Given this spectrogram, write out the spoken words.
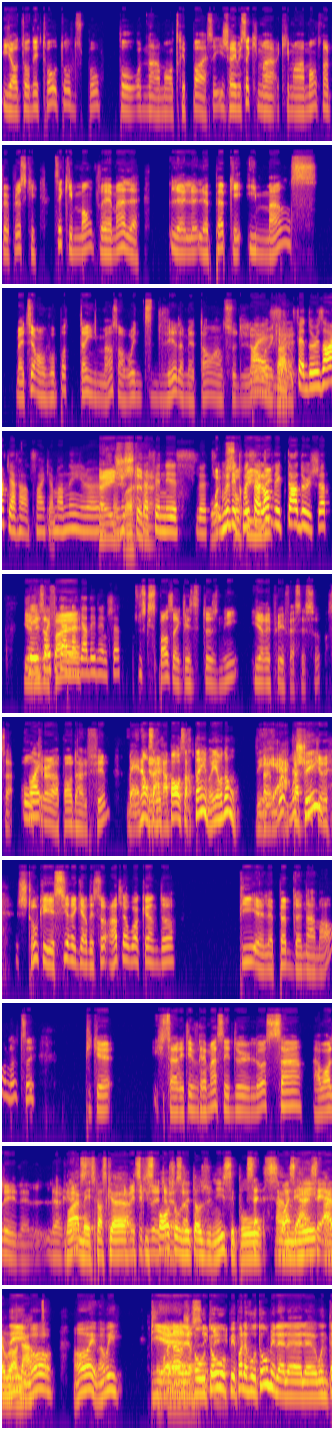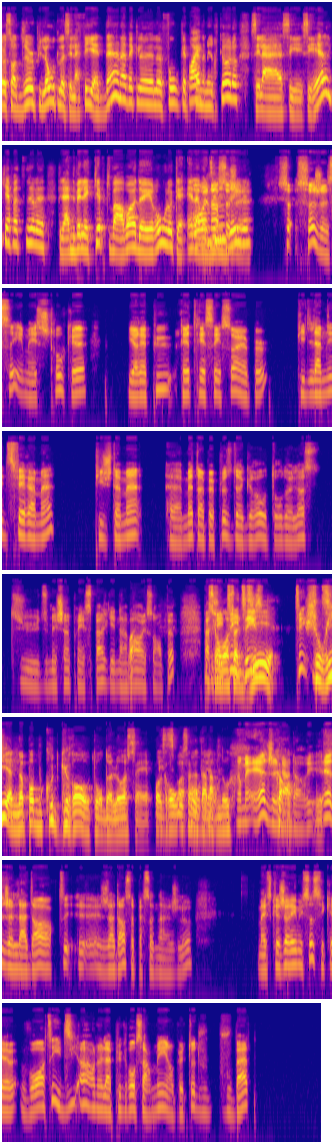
ils ont tourné trop autour du pot pour n'en montrer pas assez. J'aurais aimé ça qu'ils m'en qu'ils m'en montrent un peu plus, qu'ils tu sais, qu'ils montrent vraiment le, le, le- le peuple qui est immense. Mais tu sais, on voit pas tant immense, on voit une petite ville, mettons, en dessous de l'eau. Ouais, avec, ça euh, fait 2h45 à un moment donné. Là, Ben, ça, justement. ça finisse. là. Ouais, Moi, j'ai trouvé ça long des- de l'écouter en deux shots. J'ai pas été capable de regarder d'une shot. tout ce qui se passe avec les États-Unis, il aurait pu effacer ça. Ça n'a Ouais. aucun rapport dans le film. Ben non, ça a aurait- rapport certain, voyons donc. Ben, moi, je trouve que, je trouve que si regarder ça entre le Wakanda puis euh, le peuple de Namor, là, tu sais, puis que ça aurait été vraiment ces deux-là sans avoir les, le, le reste. Ouais, mais c'est parce que ce qui se passe aux. États-Unis, c'est pour C'est- c'est- ouais, c'est amener c'est Iron ouais. Ouais, ben oui. Puis Ouais, euh, le sais, Vautour, mais- puis pas le Vautour, mais le, le- le Winter Soldier, puis l'autre, là, c'est la fille est dedans là, avec le, le faux Capitaine Ouais. America. là. C'est la- c'est c'est elle qui a fait tenir le- Puis la nouvelle équipe qui va avoir de héros, là, qu'elle va non, ça, je, là. ça, ça, je le sais, mais je trouve que il aurait pu rétrécir ça un peu, puis l'amener différemment, puis justement euh, mettre un peu plus de gras autour de l'os du, du méchant principal qui est Namor et son peuple. Parce Parce qu'on va que, se disent. dire, Shuri, elle n'a pas beaucoup de gras autour de là. C'est pas Mais c'est gros, pas ça, en elle. tabarnouche. Non, mais elle, je yes. Elle, je l'adore. Tu sais, euh, J'adore ce personnage-là. Mais ce que j'aurais aimé ça, c'est que voir, tu sais, il dit Ah, on a la plus grosse armée, on peut tous vous, vous battre.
